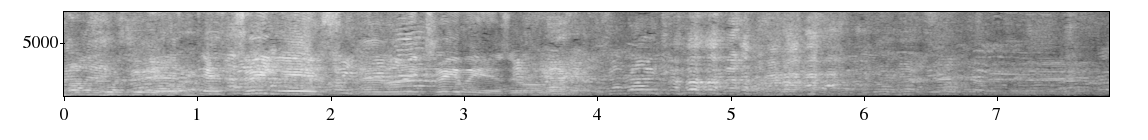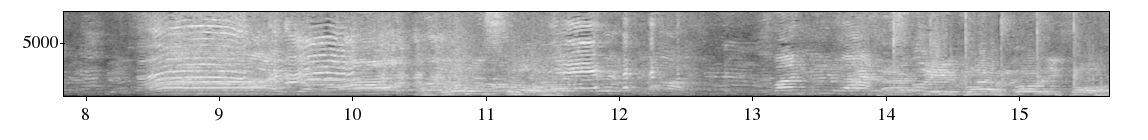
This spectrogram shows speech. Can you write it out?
Colin, what you There's, require? there's three ways. There's only three ways. You know. No score. Come on, do that. Mark, forty-four.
